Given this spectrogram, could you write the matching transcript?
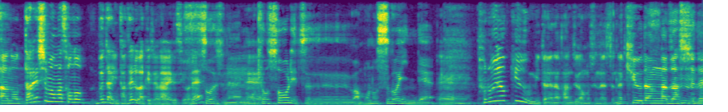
あの誰しもがその舞台に立てるわけじゃないですよね。そうですね、もう競争率はものすごいんで、ええ。プロ野球みたいな感じかもしれないですよね。球団が雑誌で、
